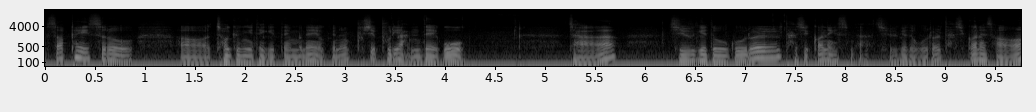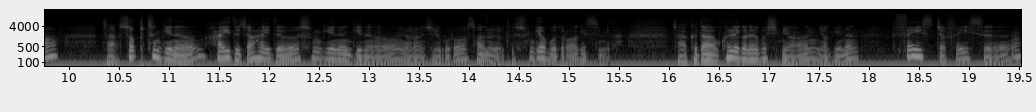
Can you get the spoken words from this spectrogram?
surface로 어, 적용이 되기 때문에 여기는 push pull이 안 되고, 자, 지우개 도구를 다시 꺼내겠습니다. 지우개 도구를 다시 꺼내서 자 soft 기능 hide죠 hide 숨기는 기능 이런 식으로 선을 이렇게 숨겨 보도록 하겠습니다. 자 그 다음 클릭을 해보시면 여기는 face죠 face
